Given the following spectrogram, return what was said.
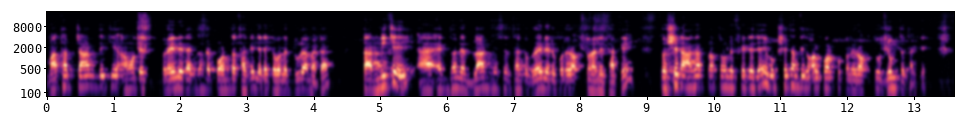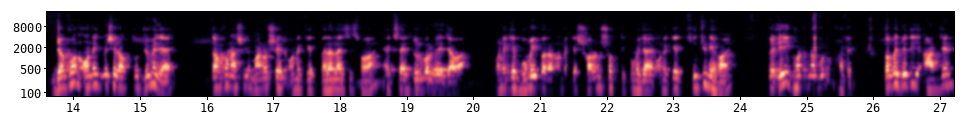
মাথার চারদিকে আমাদের ব্রেনের এক ধরনের পর্দা থাকে যেটাকে বলে ডুরা ম্যাটার তার নিচেই এক ধরনের ব্লাড ভেসেল থাকে ব্রেনের উপরে রক্তনালী থাকে। তো সেটা আঘাতপ্রাপ্ত হলে ফেটে যায় এবং সেখান থেকে অল্প অল্প করে রক্ত জমতে থাকে। যখন অনেক বেশি রক্ত জমে যায়, তখন আসলে মানুষের অনেকে প্যারালাইসিস হওয়া, এক সাইড দুর্বল হয়ে যাওয়া, অনেকে বমি করার অনেকের স্মরণ শক্তি কমে যায়, অনেকের খিচুনি হয়। তো এই ঘটনাগুলো ঘটে। তবে যদি আর্জেন্ট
